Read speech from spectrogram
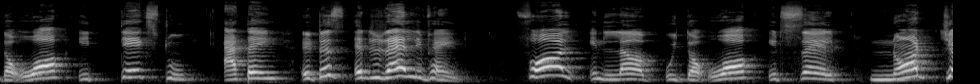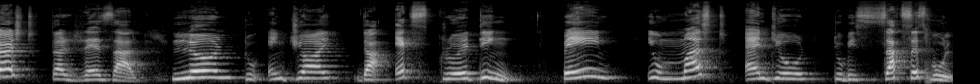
the work it takes to attain it is irrelevant. Fall in love with the work itself, not just the result. Learn to enjoy the excruciating pain you must endure to be successful.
